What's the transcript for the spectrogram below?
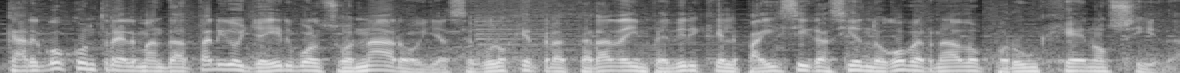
cargó contra el mandatario Jair Bolsonaro y aseguró que tratará de impedir que el país siga siendo gobernado por un genocida.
